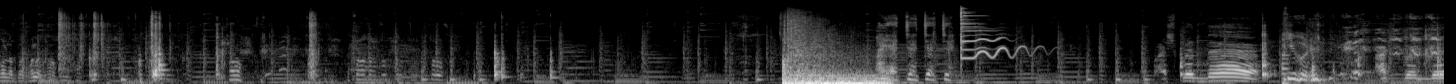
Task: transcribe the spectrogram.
বলো বলো ভাই আচ্ছা আচ্ছা আচ্ছা আসবে দে। আসবে দে।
